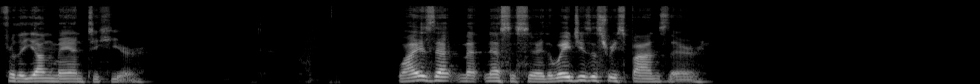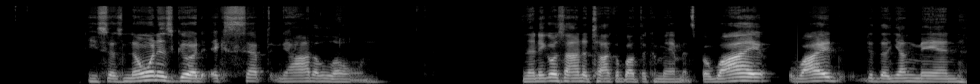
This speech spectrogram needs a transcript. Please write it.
for the young man to hear? Why is that necessary? The way Jesus responds there. He says, No one is good except God alone. And then he goes on to talk about the commandments. But why why did the young man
